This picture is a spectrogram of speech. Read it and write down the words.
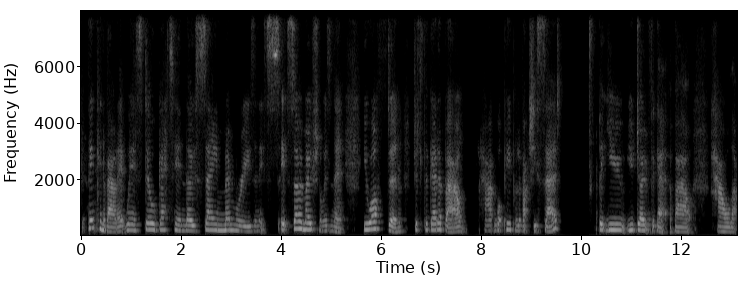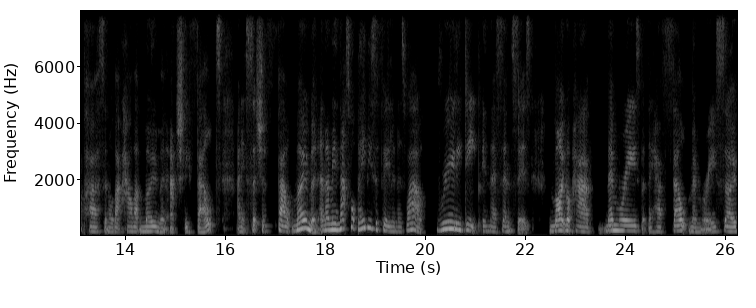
yeah. thinking about it, we're still getting those same memories. And it's, it's so emotional, isn't it? You often just forget about how, what people have actually said but you you don't forget about how that person or that how that moment actually felt. And it's such a felt moment. And i mean that's what babies are feeling as well really deep in their senses. Might not have memories but they have felt memories. So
